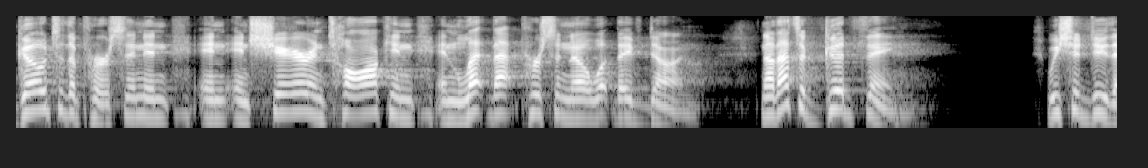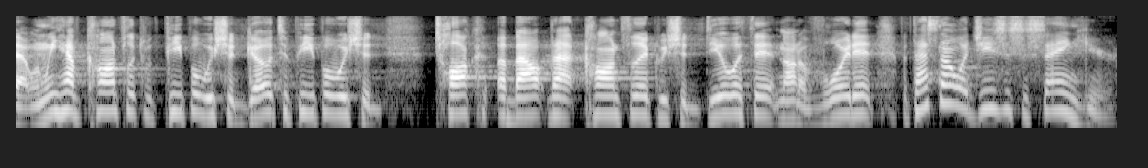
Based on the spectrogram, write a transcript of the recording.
go to the person and, and, and share and talk and, and let that person know what they've done. Now, that's a good thing. We should do that. When we have conflict with people, we should go to people. We should talk about that conflict. We should deal with it, not avoid it. But that's not what Jesus is saying here.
